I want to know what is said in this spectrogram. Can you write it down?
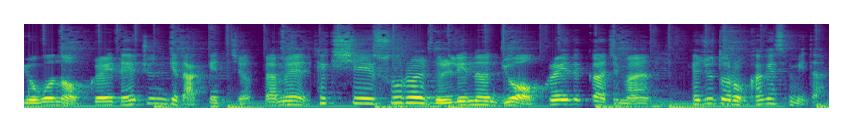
요거는 업그레이드 해주는 게 낫겠죠. 그 다음에 택시 수를 늘리는 요 업그레이드까지만 해주도록 하겠습니다.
